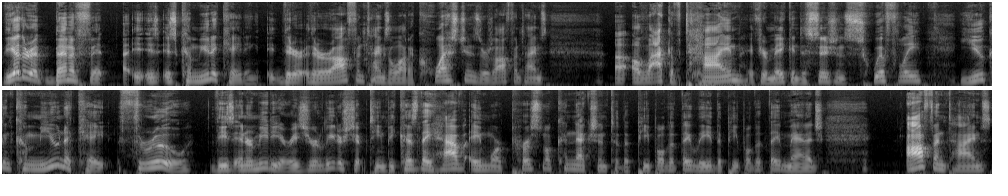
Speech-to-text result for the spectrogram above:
The other benefit uh, is, is communicating. There, there are oftentimes a lot of questions. There's oftentimes uh, a lack of time if you're making decisions swiftly. You can communicate through these intermediaries, your leadership team, because they have a more personal connection to the people that they lead, the people that they manage. Oftentimes,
